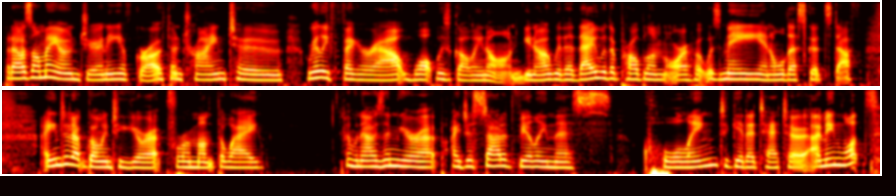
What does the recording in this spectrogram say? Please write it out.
But I was on my own journey of growth and trying to really figure out what was going on you know whether they were the problem or if it was me and all this good stuff. I ended up going to Europe for a month away and when I was in Europe I just started feeling this calling to get a tattoo. I mean, what's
